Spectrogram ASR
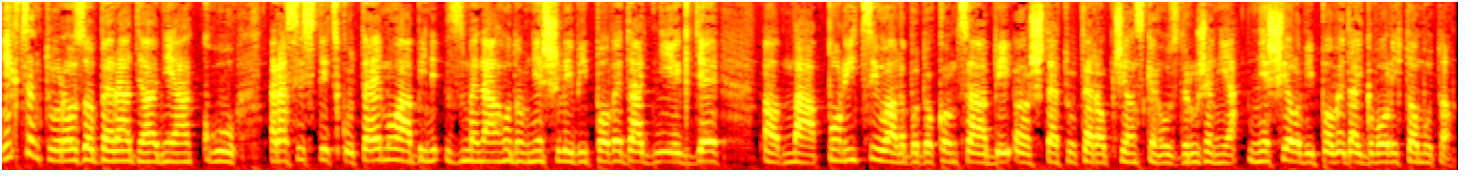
nechcem tu rozoberať nejakú rasistickú tému, aby sme náhodou nešli vypovedať niekde na políciu alebo dokonca, aby e, štatúter občianského združenia nešiel vypovedať kvôli tomuto. E,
